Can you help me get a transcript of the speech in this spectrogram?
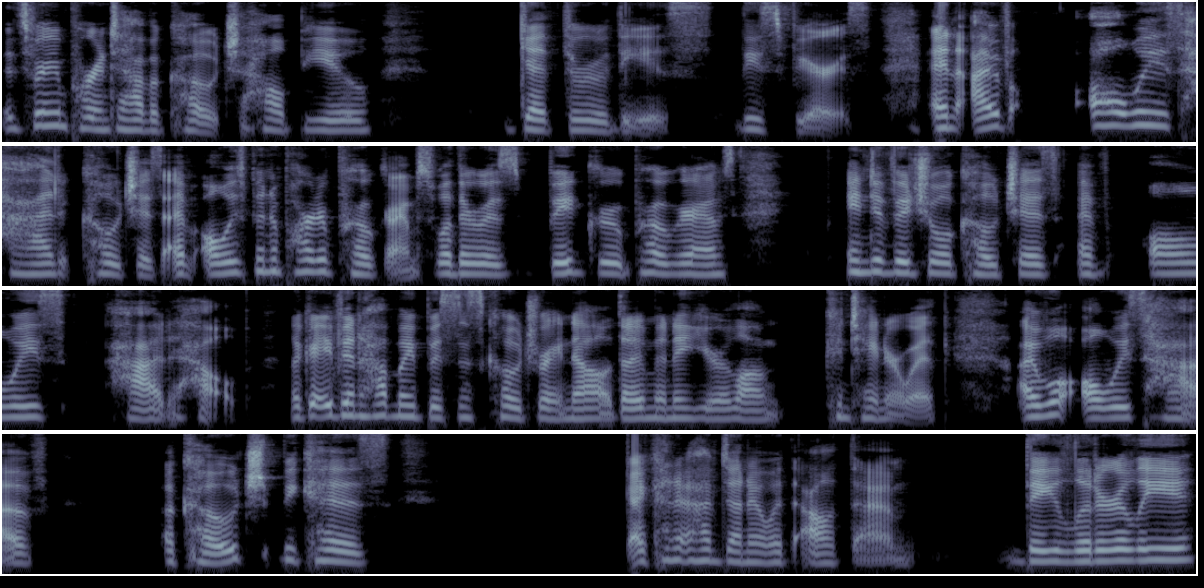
It's very important to have a coach help you get through these these fears. And I've always had coaches. I've always been a part of programs, whether it was big group programs, individual coaches. I've always had help. Like I even have my business coach right now that I'm in a year long container with. I will always have a coach because I couldn't have done it without them. They literally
